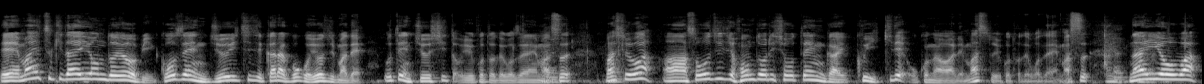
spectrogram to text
えー毎月第4土曜日午前11時から午後4時まで、雨天中止ということでございます。は場所は、あー総持寺本通り商店街区域で行われますということでございます。はい内容は、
